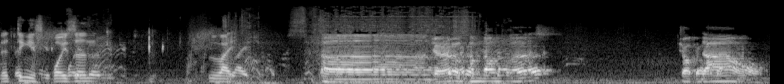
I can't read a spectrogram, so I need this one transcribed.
That thing is poison light. Uh, Gerald, come down first. Drop down.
